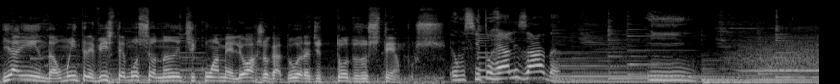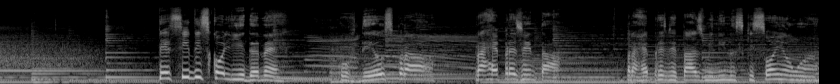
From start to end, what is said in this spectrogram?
E ainda uma entrevista emocionante com a melhor jogadora de todos os tempos. Eu me sinto realizada em ter sido escolhida, né, por Deus para representar, para representar as meninas que sonham a,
